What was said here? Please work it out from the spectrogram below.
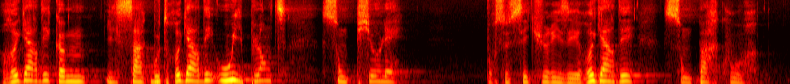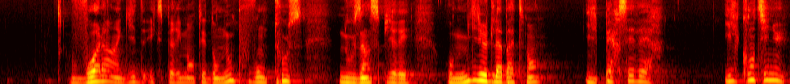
Regardez comme il sarc Regardez où il plante son piolet pour se sécuriser. Regardez son parcours. Voilà un guide expérimenté dont nous pouvons tous nous inspirer. Au milieu de l'abattement, il persévère. Il continue.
